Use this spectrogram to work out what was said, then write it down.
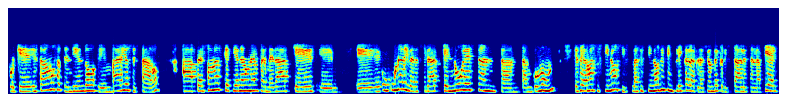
Porque estábamos atendiendo en varios estados a personas que tienen una enfermedad que es eh, eh, una diversidad que no es tan tan tan común que se llama cistinosis. La cistinosis implica la creación de cristales en la piel.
